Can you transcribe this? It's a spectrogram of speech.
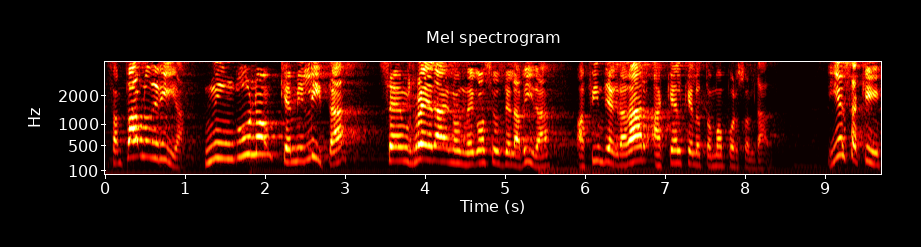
San Pablo diría, ninguno que milita se enreda en los negocios de la vida a fin de agradar a aquel que lo tomó por soldado. Y es aquí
